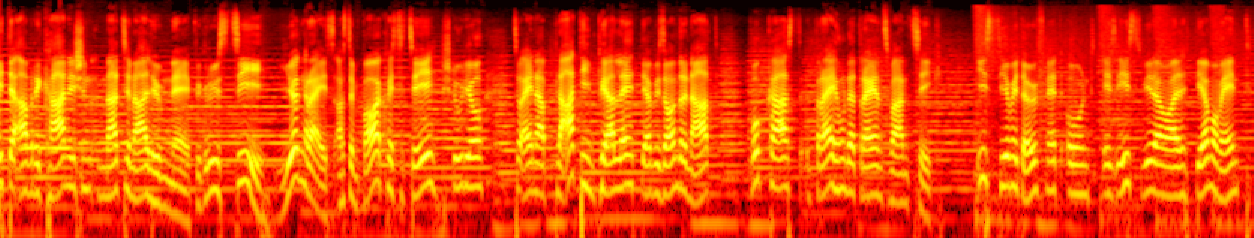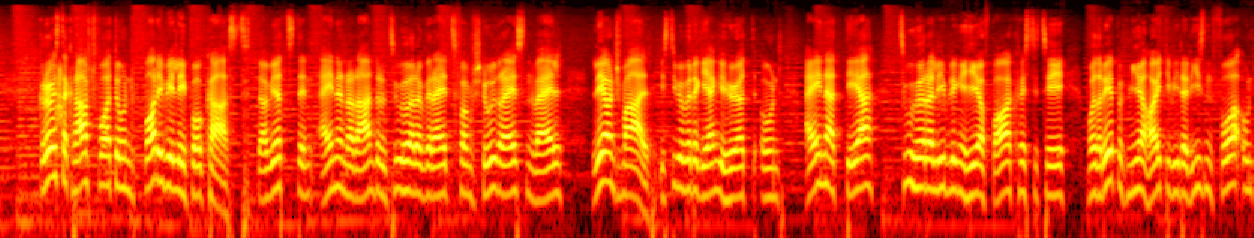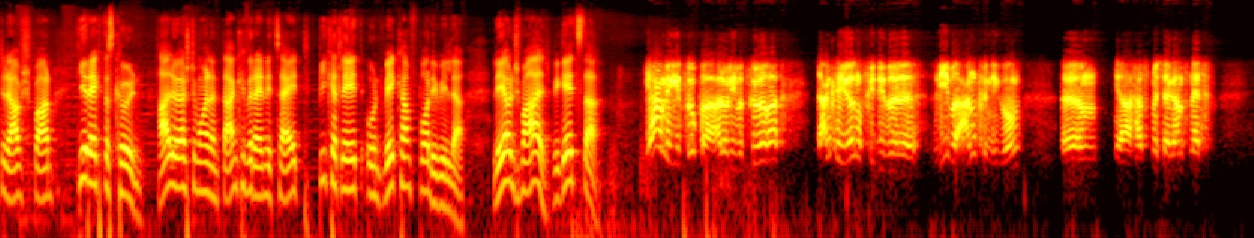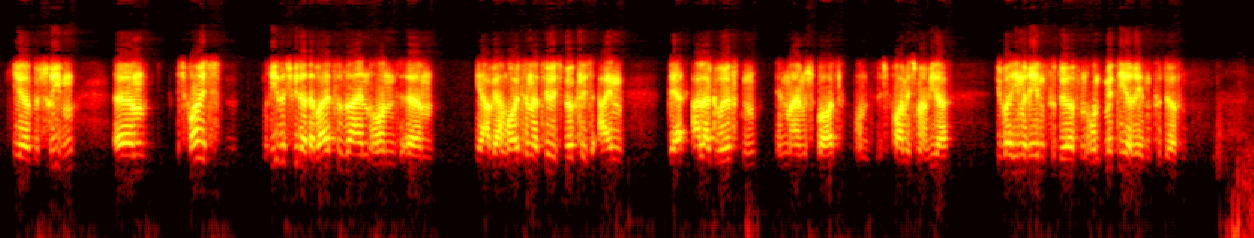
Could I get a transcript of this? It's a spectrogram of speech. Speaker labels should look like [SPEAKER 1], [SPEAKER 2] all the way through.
[SPEAKER 1] Mit der amerikanischen Nationalhymne begrüßt Sie Jürgen Reis aus dem PowerQuest C Studio zu einer Platinperle der besonderen Art. Podcast 323 ist hiermit eröffnet und es ist wieder mal der Moment. Größter Kraftsport- und Bodybuilding-Podcast. Da wird es den einen oder anderen Zuhörer bereits vom Stuhl reißen, weil Leon Schmal ist immer wieder gern gehört und einer der Zuhörerlieblinge hier auf PowerQuest.c moderiert mit mir heute wieder diesen Vor- und den Abspann direkt aus Köln. Hallo erst einmal und danke für deine Zeit, Peakathlet und Wettkampf-Bodybuilder. Leon Schmal, wie geht's da?
[SPEAKER 2] Ja, mir geht's super. Hallo liebe Zuhörer. Danke Jürgen für diese liebe Ankündigung. Ähm, ja, hast mich ja ganz nett hier beschrieben. Ähm, ich freue mich riesig wieder dabei zu sein und ähm, ja, wir haben heute natürlich wirklich einen der allergrößten in meinem Sport und ich freue mich mal wieder über ihn reden zu dürfen und mit dir reden zu dürfen.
